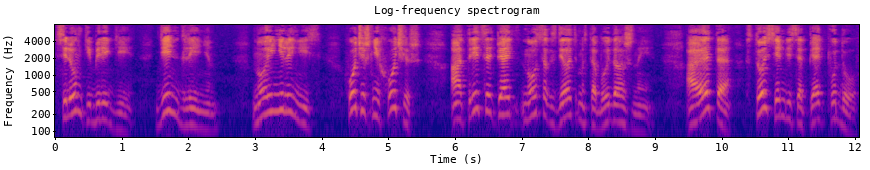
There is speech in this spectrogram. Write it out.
селенки береги, день длинен. Но и не ленись, хочешь не хочешь, а тридцать пять носок сделать мы с тобой должны. А это сто семьдесят пять пудов.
